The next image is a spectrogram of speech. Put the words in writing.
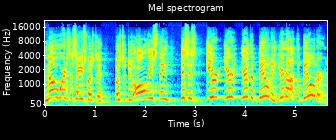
Nowhere does it say you're supposed to, supposed to do all these things. This is, you're, you're, you're the building, you're not the builder.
